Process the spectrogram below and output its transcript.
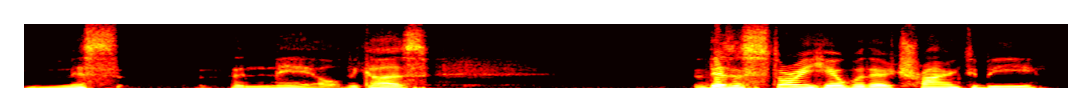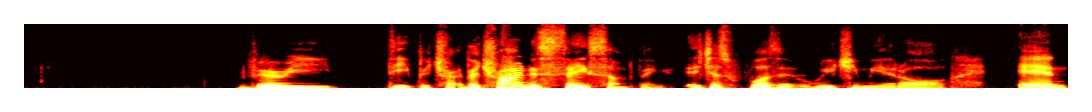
miss the nail because there's a story here where they're trying to be very deep. They try, they're trying to say something. It just wasn't reaching me at all. And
